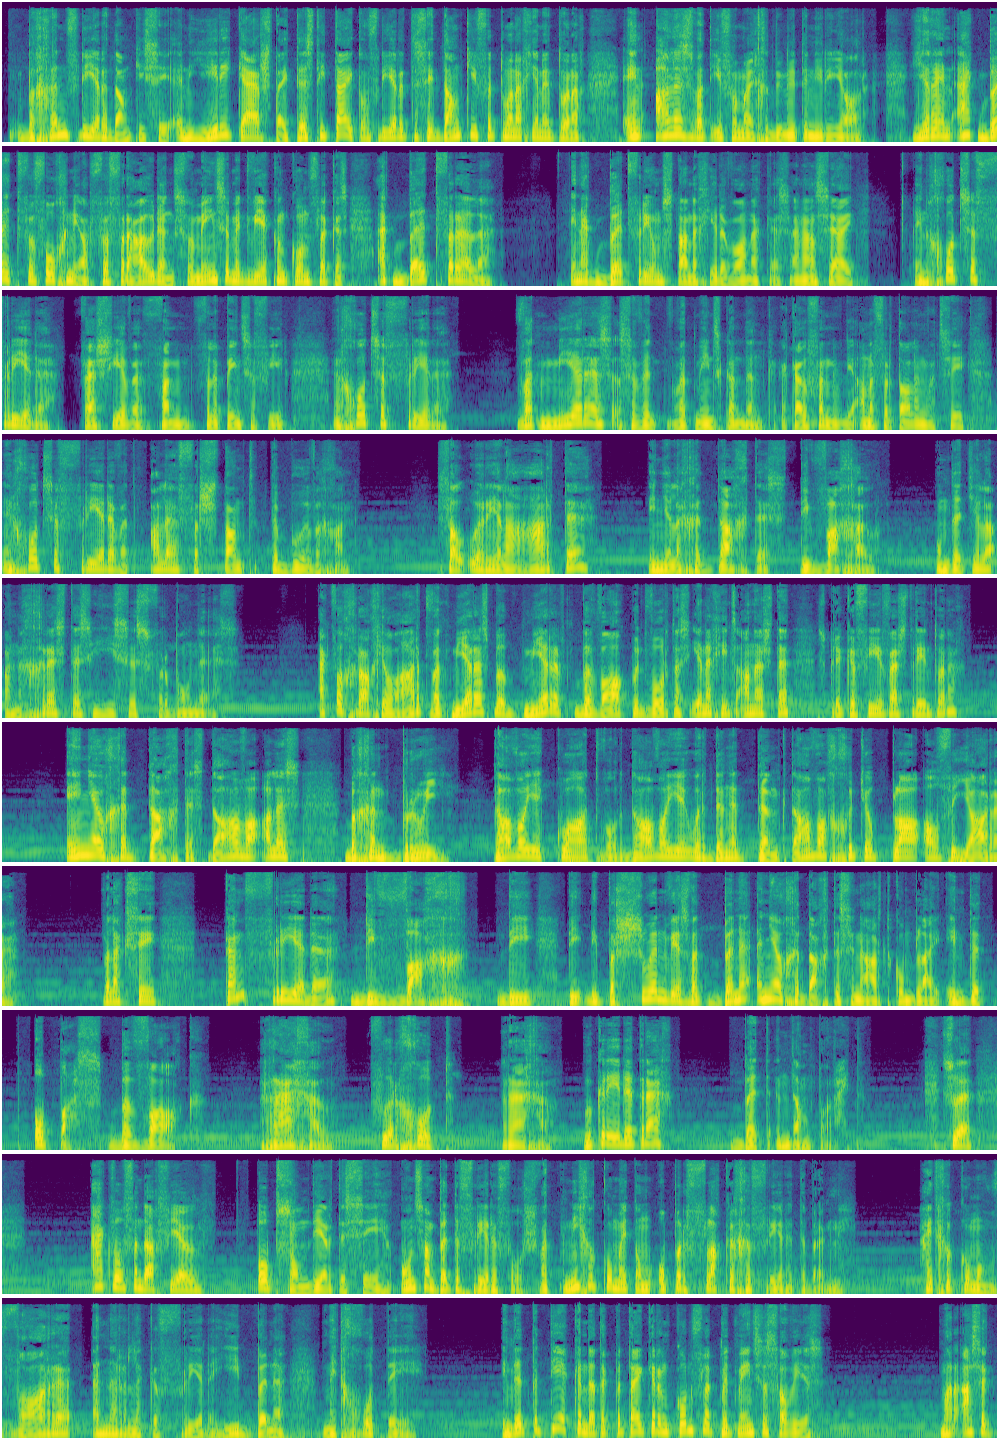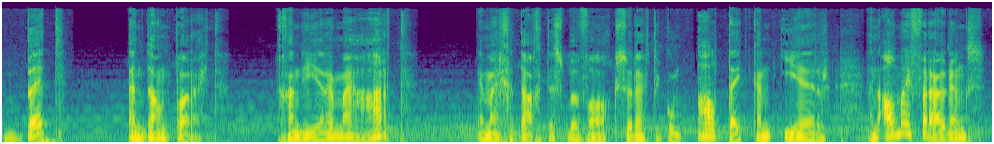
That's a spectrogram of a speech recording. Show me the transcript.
begin vir die Here dankie sê in hierdie Kerstyd. Dis die tyd om vir die Here te sê dankie vir 2021 en alles wat U vir my gedoen het in hierdie jaar. Here en ek bid vir volgende jaar vir verhoudings, vir mense met wie ek in konflik is. Ek bid vir hulle en ek bid vir die omstandighede waarna ek is. En dan sê hy en God se vrede vers 7 van Filippense 4. En God se vrede wat meer is as wat mens kan dink. Ek hou van die ander vertaling wat sê en God se vrede wat alle verstand te bowe gaan sal oor julle harte en julle gedagtes die wag hou omdat julle aan Christus Jesus verbonde is. Ek wil graag jou hart wat meer as be, meer bewaak moet word as enigiets anderste Spreuke 4 vers 23 en jou gedagtes daar waar alles begin broei Daar waar jy kwaad word, daar waar jy oor dinge dink, daar waar goed jou pla al vir jare. Wil ek sê kan vrede die wag die die die persoon wees wat binne in jou gedagtes en hart kom bly en dit oppas, bewaak, reghou voor God reghou. Hoe kry jy dit reg? Bid in dankbaarheid. So ek wil vandag vir jou opsom deur te sê ons aanbid 'n vredevors wat nie gekom het om oppervlakkige vrede te bring nie. Hy het gekom om ware innerlike vrede hier binne met God te hê. En dit beteken dat ek baie keer in konflik met mense sal wees. Maar as ek bid in dankbaarheid, gaan die Here my hart en my gedagtes bewaak sodat ek hom altyd kan eer in al my verhoudings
